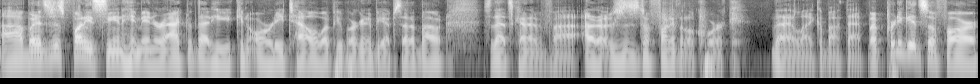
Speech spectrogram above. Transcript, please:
Uh, but it's just funny seeing him interact with that. He can already tell what people are going to be upset about. So that's kind of uh, I don't know. It's just a funny little quirk that I like about that. But pretty good so far.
